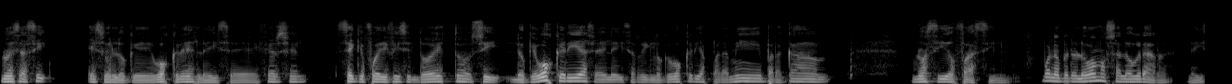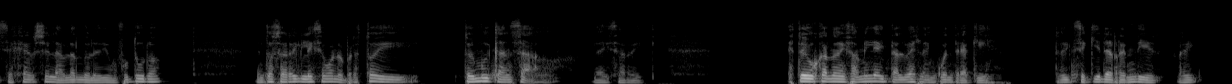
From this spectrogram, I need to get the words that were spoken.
No es así, eso es lo que vos crees, le dice Herschel. Sé que fue difícil todo esto. Sí, lo que vos querías, y ahí le dice Rick, lo que vos querías para mí, para Carl, no ha sido fácil. Bueno, pero lo vamos a lograr, le dice Herschel, hablándole de un futuro. Entonces Rick le dice, bueno, pero estoy, estoy muy cansado, le dice Rick. Estoy buscando a mi familia y tal vez la encuentre aquí. Rick se quiere rendir, Rick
